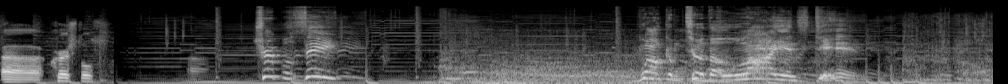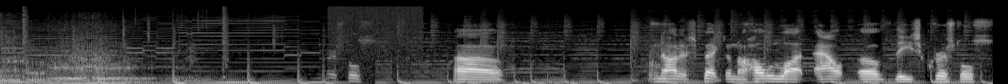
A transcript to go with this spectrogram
uh, crystals. Triple Z! Welcome to the Lion's Den! Crystals. Uh, not expecting a whole lot out of these crystals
